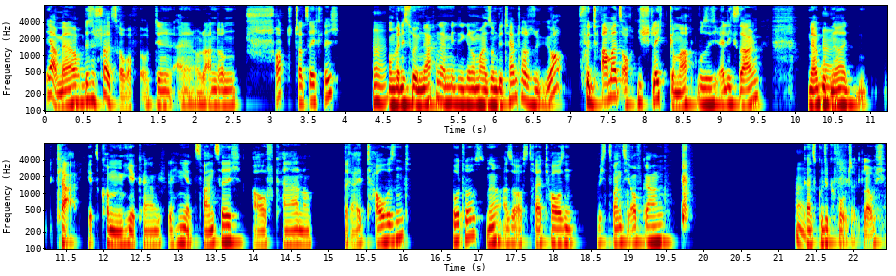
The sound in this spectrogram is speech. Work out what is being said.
ja, bin auch ein bisschen stolz drauf auf den einen oder anderen Shot tatsächlich. Mhm. Und wenn ich so im Nachhinein mir die nochmal so im Detail betrachte, so, ja, für damals auch nicht schlecht gemacht, muss ich ehrlich sagen. Na gut, Mhm. ne, klar, jetzt kommen hier, keine Ahnung, wie viele hängen hier? 20 auf, keine Ahnung, 3000 Fotos, ne? Also aus 3000 habe ich 20 aufgehangen. Hm. Ganz gute Quote, glaube ich.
